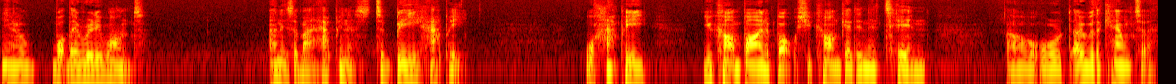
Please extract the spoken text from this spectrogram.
you know, what they really want. And it's about happiness, to be happy. Well, happy you can't buy in a box, you can't get in a tin or, or over the counter.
